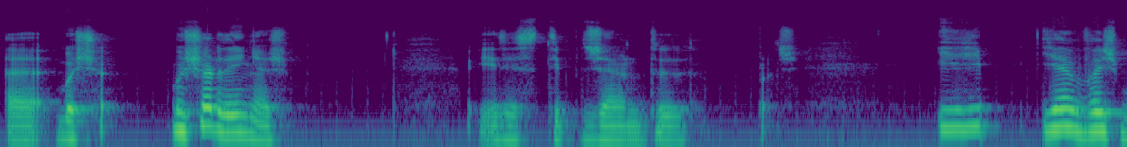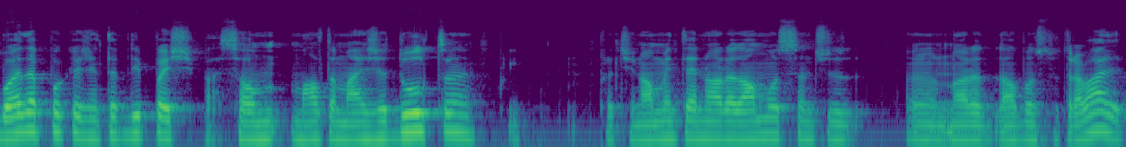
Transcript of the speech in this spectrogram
Uh, bachardinhas. E desse tipo de género de. Pronto. E, e eu vejo boa da pouca gente a pedir peixe. Pá, só malta mais adulta. Pronto, normalmente é na hora do almoço, antes do, eh, na hora do almoço do trabalho.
